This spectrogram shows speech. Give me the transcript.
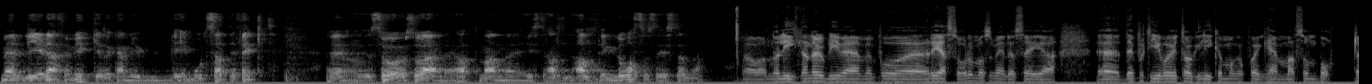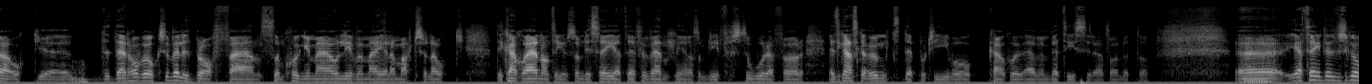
Men blir det där för mycket så kan det ju bli motsatt effekt. Eh, så, så är det, att man, all, allting låser sig istället. Ja, något liknande har det blivit även på eh, resor måste man ändå säga. Eh, Deportivo har ju tagit lika många poäng hemma som borta och eh, där har vi också väldigt bra fans som sjunger med och lever med hela matcherna och det kanske är någonting som ni säger att det är förväntningarna som blir för stora för ett ganska ungt Deportivo och kanske även Betis i det här fallet. Då. Mm. Jag tänkte att vi ska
